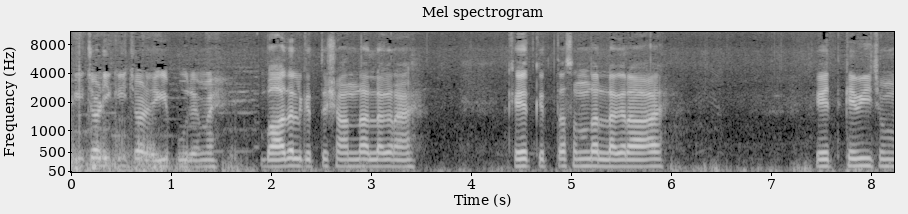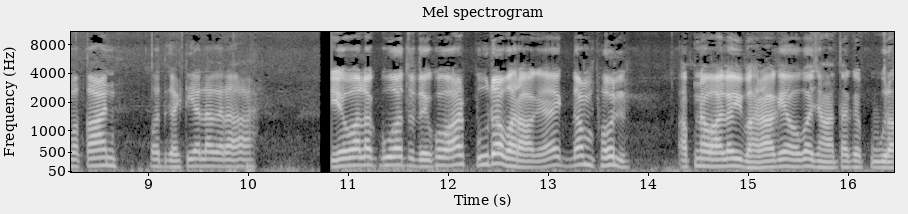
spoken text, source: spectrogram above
कीचड़ ही कीचड़ पूरे में। बादल कितने शानदार लग रहे हैं। खेत कितना सुंदर लग रहा है। खेत के बीच मकान बहुत घटिया लग रहा है। ये वाला कुआ तो देखो यार, पूरा भरा गया एकदम फुल। अपना वाला भी भरा गया होगा जहाँ तक है पूरा।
